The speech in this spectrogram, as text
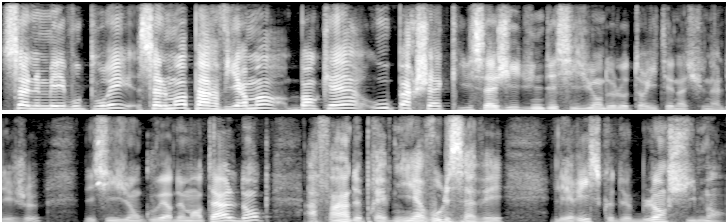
Seul, mais vous pourrez seulement par virement bancaire ou par chèque. Il s'agit d'une décision de l'autorité nationale des jeux, décision gouvernementale donc, afin de prévenir, vous le savez, les risques de blanchiment.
